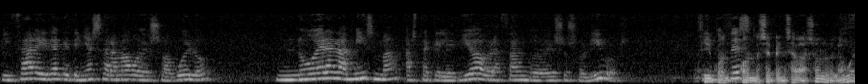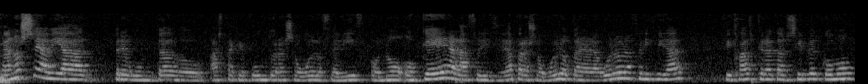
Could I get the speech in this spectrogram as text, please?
quizá la idea que tenía Saramago de su abuelo no era la misma hasta que le vio abrazando esos olivos. Sí, entonces, cuando se pensaba solo el abuelo. Quizá no se había preguntado hasta qué punto era su abuelo feliz o no, o qué era la felicidad para su abuelo. Para el abuelo la felicidad, fijaos que era tan simple como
